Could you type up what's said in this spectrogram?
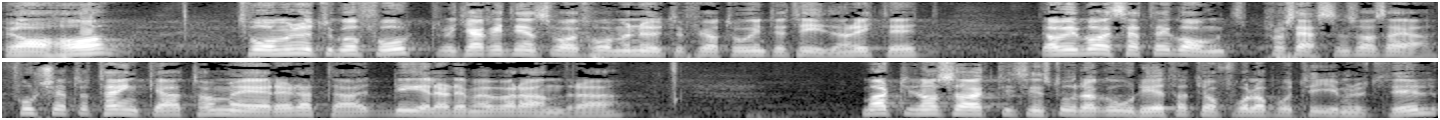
Jaha, två minuter går fort. Det kanske inte ens var två minuter för jag tog inte tiden riktigt. Jag vill bara sätta igång processen så att säga. Fortsätt att tänka, ta med er detta, dela det med varandra. Martin har sagt i sin stora godhet att jag får hålla på tio minuter till.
